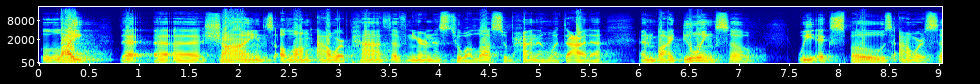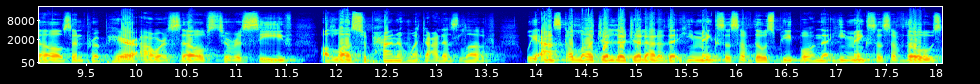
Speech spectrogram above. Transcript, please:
light that uh, uh, shines along our path of nearness to Allah subhanahu wa ta'ala. And by doing so, we expose ourselves and prepare ourselves to receive Allah subhanahu wa ta'ala's love. We ask Allah Jalla Jalalu that He makes us of those people and that He makes us of those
